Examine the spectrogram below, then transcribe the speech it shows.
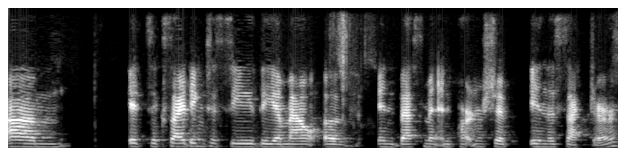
Um, it's exciting to see the amount of investment and partnership in the sector,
